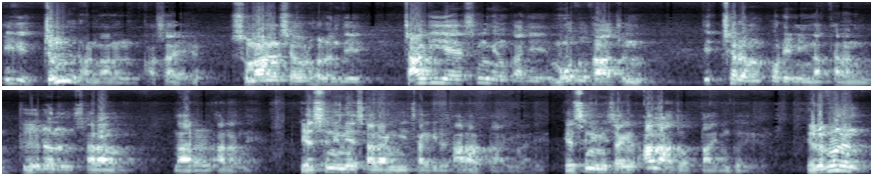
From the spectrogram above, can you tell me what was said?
이게 정률할 만한 가사예요. 수많은 세월 흐른 뒤 자기의 생명까지 모두 다 준 빛처럼 호련히 나타난 그런 사랑 나를 알았네. 예수님의 사랑이 자기를 알았다 이 말이에요. 예수님이 자기를 안아줬다 이런 거예요. 여러분은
